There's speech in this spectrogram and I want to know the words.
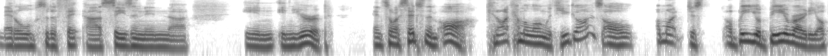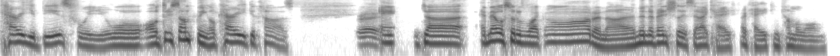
metal sort of uh, season in uh, in in Europe. And so I said to them, "Oh, can I come along with you guys? I'll I might just I'll be your beer roadie. I'll carry your beers for you, or I'll do something. I'll carry your guitars." Right. And uh, and they were sort of like, "Oh, I don't know." And then eventually they said, "Okay, okay, you can come along."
